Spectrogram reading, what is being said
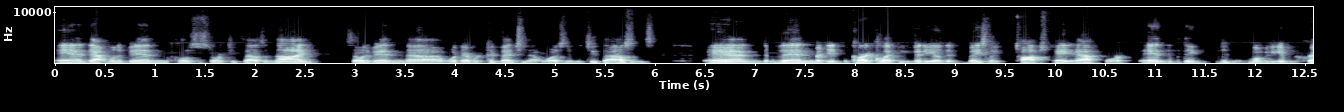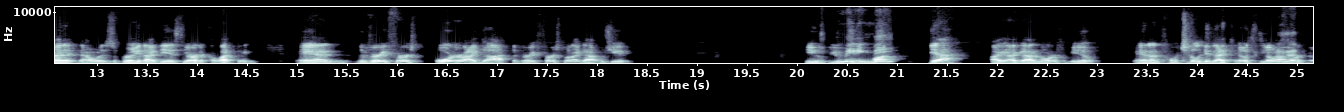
And that would have been close to store in 2009. So it would have been uh, whatever convention that was in the 2000s. And then I did the card collecting video that basically Topps paid half for, and they didn't want me to give them credit. That was a brilliant idea, is the art of collecting. And the very first order I got, the very first one I got was you. You, you meaning me? Yeah, I, I, got an order from you, and unfortunately, that was the only uh, order.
